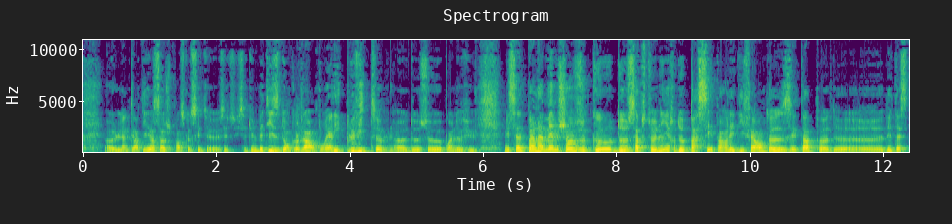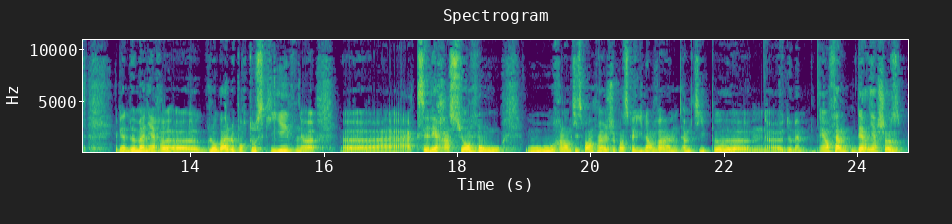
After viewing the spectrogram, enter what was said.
l'interdire, ça je pense que c'est une bêtise. Donc là, on pourrait aller plus vite de ce point de vue. Mais ce n'est pas la même chose que de s'abstenir de passer par les différentes étapes de, des tests. Eh bien, de manière euh, globale, pour tout ce qui est euh, euh, accélération ou, ralentissement, je pense qu'il en va un, petit peu de même. Et enfin, dernière chose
